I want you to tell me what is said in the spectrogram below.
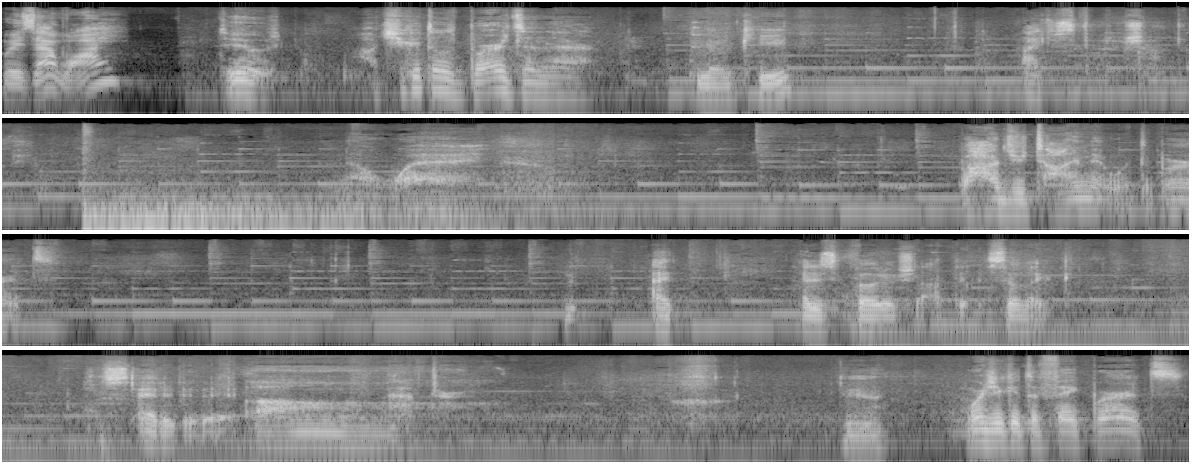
Wait, is that why? Dude, how'd you get those birds in there? Low key. I just photoshopped them. No way. But how'd you time it with the birds? I, I just photoshopped it. So like, just edited it. Oh. After. Yeah. Where'd you get the fake birds?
